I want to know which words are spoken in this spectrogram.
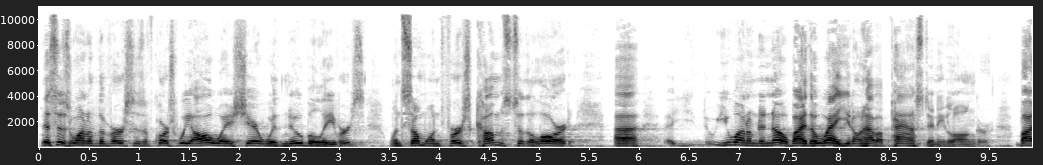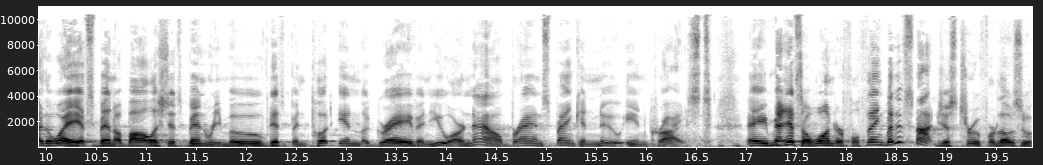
This is one of the verses, of course, we always share with new believers when someone first comes to the Lord uh, you, you want them to know, by the way, you don't have a past any longer. By the way, it's been abolished, it's been removed, it's been put in the grave, and you are now brand spanking new in Christ. Amen. It's a wonderful thing, but it's not just true for those who,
